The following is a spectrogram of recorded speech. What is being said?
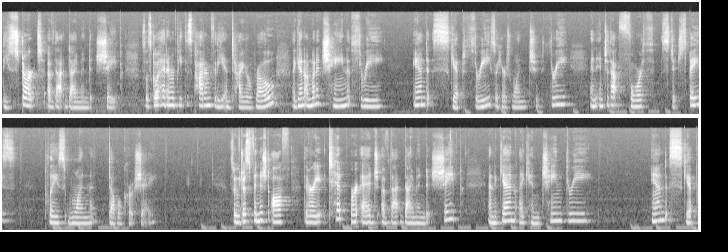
the start of that diamond shape. So let's go ahead and repeat this pattern for the entire row. Again, I'm gonna chain three and skip three. So here's one, two, three. And into that fourth stitch space, place one double crochet. So we just finished off the very tip or edge of that diamond shape. And again, I can chain three and skip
